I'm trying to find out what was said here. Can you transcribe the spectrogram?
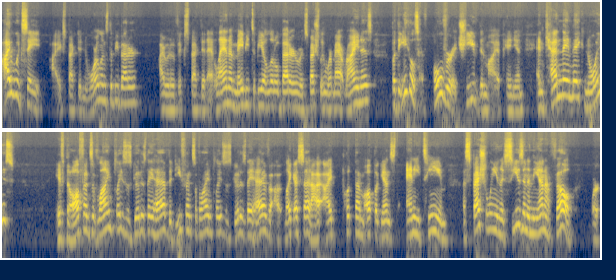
I would say I expected New Orleans to be better. I would have expected Atlanta maybe to be a little better, especially where Matt Ryan is. But the Eagles have overachieved, in my opinion. And can they make noise? If the offensive line plays as good as they have, the defensive line plays as good as they have, uh, like I said, I, I put them up against any team, especially in a season in the NFL where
